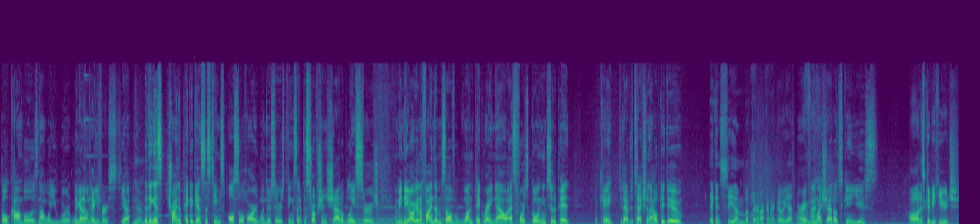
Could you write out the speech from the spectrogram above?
bolt combo is not what you were. They got to want to pick be. first. Yeah. Yeah. The thing is, trying to pick against this team is also hard when there's serious things like Disruption, Shadow Blades, Surge. I mean, they are going to find themselves one pick right now. S4 is going into the pit. Okay, do they have detection? I hope they do. They can see them, but they're not going to go yet. All right, Moonlight Shadow's getting used. Oh, this could be huge.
